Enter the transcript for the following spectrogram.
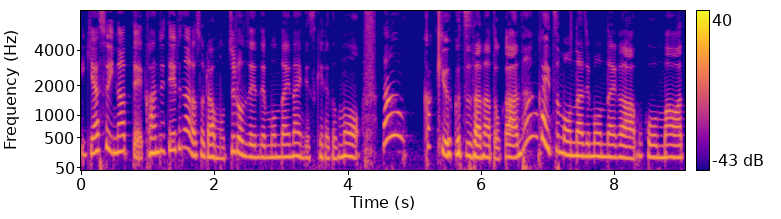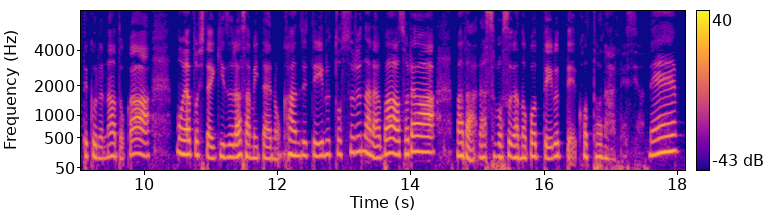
生きやすいなって感じているならそれはもちろん全然問題ないんですけれども、なんか窮屈だなとか、なんかいつも同じ問題がこう回ってくるなとか、もやとした生きづらさみたいのを感じているとするならば、それはまだラスボスが残っているってことなんですよね。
